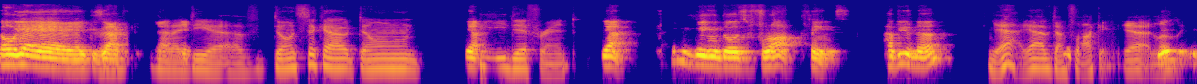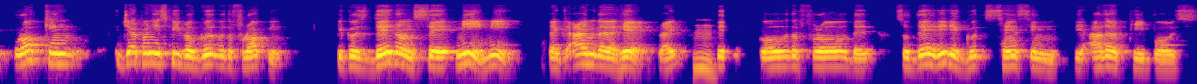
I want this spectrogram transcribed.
Oh yeah, yeah, yeah, yeah exactly. That, that yeah. idea of don't stick out, don't yeah. be different. Yeah, doing those flock things. Have you done? Yeah, yeah, I've done flocking. Yeah, lovely. Flocking. Japanese people good with the flocking because they don't say me, me. Like I'm the here, right? Mm. They go with the flow. They, so they're really good sensing the other people's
